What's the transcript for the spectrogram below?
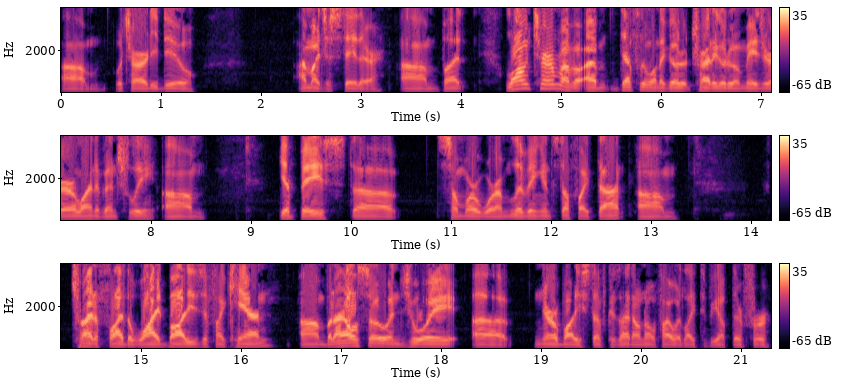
um, which I already do, I might just stay there. Um, but long term, I, I definitely want to go to try to go to a major airline eventually. Get based uh, somewhere where I'm living and stuff like that. Um, try to fly the wide bodies if I can. Um, but I also enjoy uh, narrow body stuff because I don't know if I would like to be up there for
